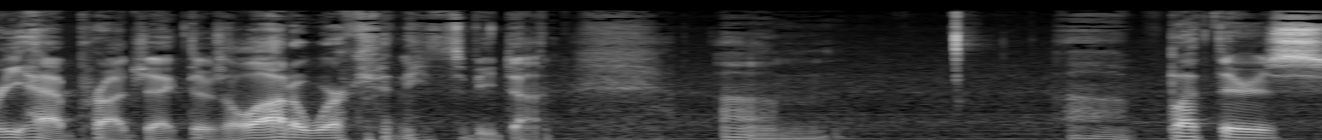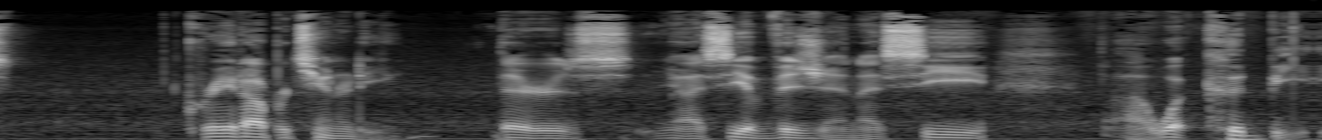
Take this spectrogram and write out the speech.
rehab project. There's a lot of work that needs to be done. Um, uh, but there's great opportunity. There's, you know, I see a vision. I see uh, what could be,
